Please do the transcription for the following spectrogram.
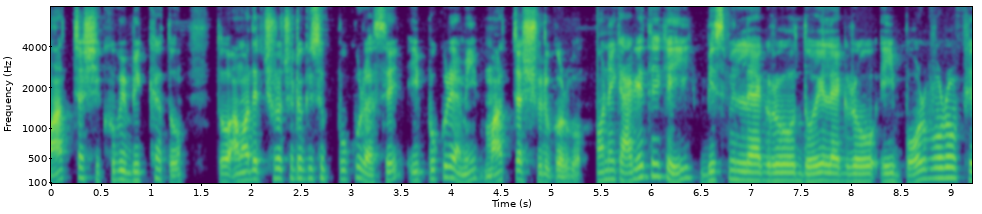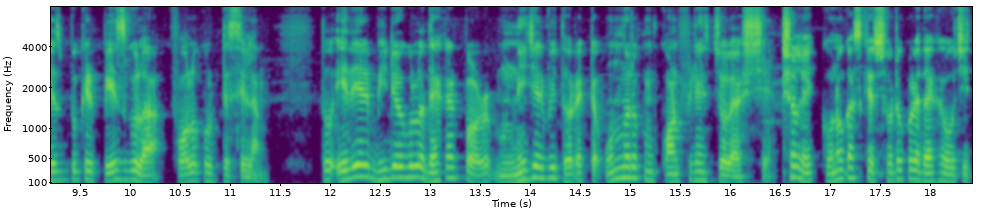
মাছ চাষে খুবই বিখ্যাত, তো আমাদের ছোট ছোট কিছু পুকুর আছে, এই পুকুরে আমি মাছ চাষ শুরু করব। অনেক আগে থেকেই বিসমিল্লা অ্যাগ্রো, দোয়েল অ্যাগ্রো, এই বড় বড় ফেসবুকের পেজগুলা ফলো করতেছিলাম। তো এদের ভিডিওগুলো দেখার পর নিজের ভিতর একটা অন্যরকম কনফিডেন্স চলে আসছে। আসলে কোনো কাজকে ছোট করে দেখা উচিত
